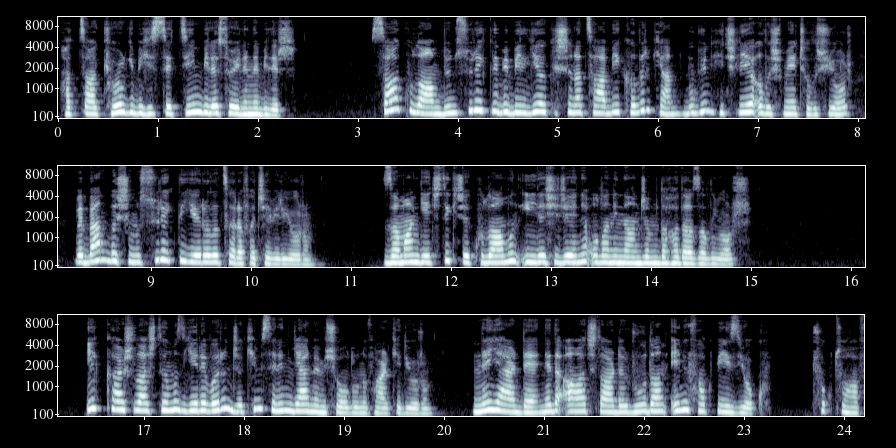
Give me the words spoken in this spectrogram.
Hatta kör gibi hissettiğim bile söylenebilir. Sağ kulağım dün sürekli bir bilgi akışına tabi kalırken bugün hiçliğe alışmaya çalışıyor ve ben başımı sürekli yaralı tarafa çeviriyorum. Zaman geçtikçe kulağımın iyileşeceğine olan inancım daha da azalıyor. İlk karşılaştığımız yere varınca kimsenin gelmemiş olduğunu fark ediyorum. Ne yerde ne de ağaçlarda Ru'dan en ufak bir iz yok. Çok tuhaf.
